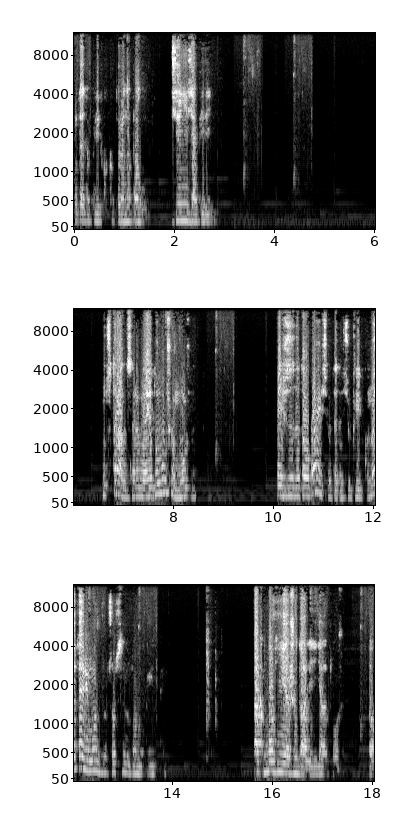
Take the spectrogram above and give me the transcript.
Вот эту плитку, которая на полу. Ее нельзя перейти. Ну странно, все равно. Я думал, что можно. Конечно, задолбаешь вот эту всю плитку, но это ремонт в собственном доме плиткой. Так многие ожидали, и я тоже. Да.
